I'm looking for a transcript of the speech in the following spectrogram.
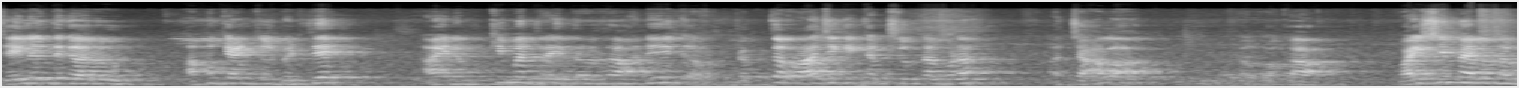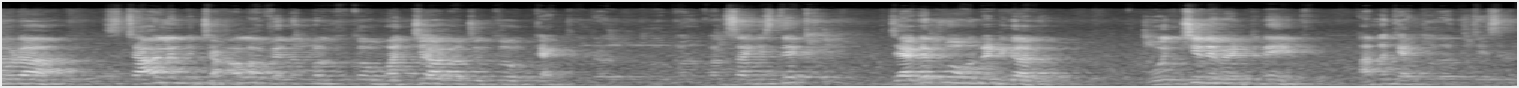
జయలలిత గారు అమ్మ క్యాంటీన్లు పెడితే ఆయన ముఖ్యమంత్రి అయిన తర్వాత అనేక పెద్ద రాజకీయ కక్షలు ఉన్నా కూడా చాలా ఒక వైషమ్యాలు ఉన్నా కూడా స్టాలిన్ చాలా వెనుమలతో మంచి ఆలోచనతో కొనసాగిస్తే జగన్మోహన్ రెడ్డి గారు వచ్చిన వెంటనే అన్న క్యాంటీన్ రద్దు చేసిన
